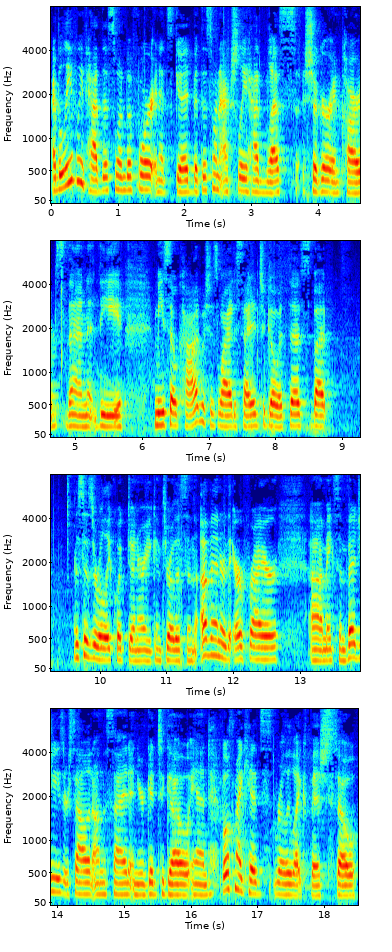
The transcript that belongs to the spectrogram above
I believe we've had this one before and it's good, but this one actually had less sugar and carbs than the miso cod, which is why I decided to go with this. But this is a really quick dinner. You can throw this in the oven or the air fryer, uh, make some veggies or salad on the side, and you're good to go. And both my kids really like fish, so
